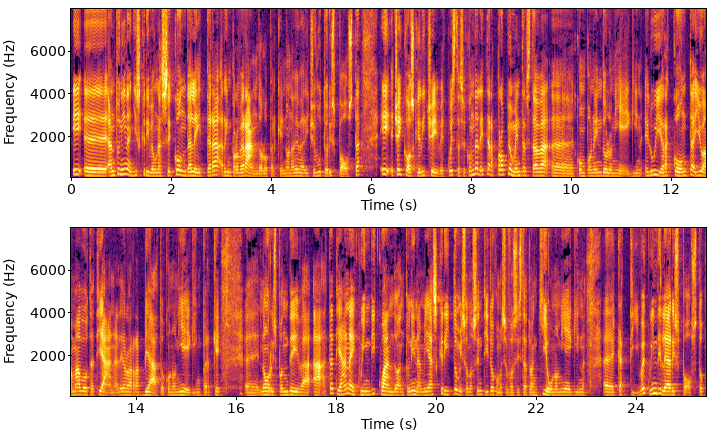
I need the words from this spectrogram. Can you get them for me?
E eh, Antonina gli scrive una seconda lettera rimproverandolo perché non aveva ricevuto risposta e Tchaikovsky riceve questa seconda lettera proprio mentre stava eh, componendo l'Onieghin e lui racconta io amavo Tatiana ed ero arrabbiato con Onieghin perché eh, non rispondeva a Tatiana e quindi quando Antonina mi ha scritto mi sono sentito come se fossi stato anch'io un Onieghin eh, cattivo e quindi le ha risposto.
